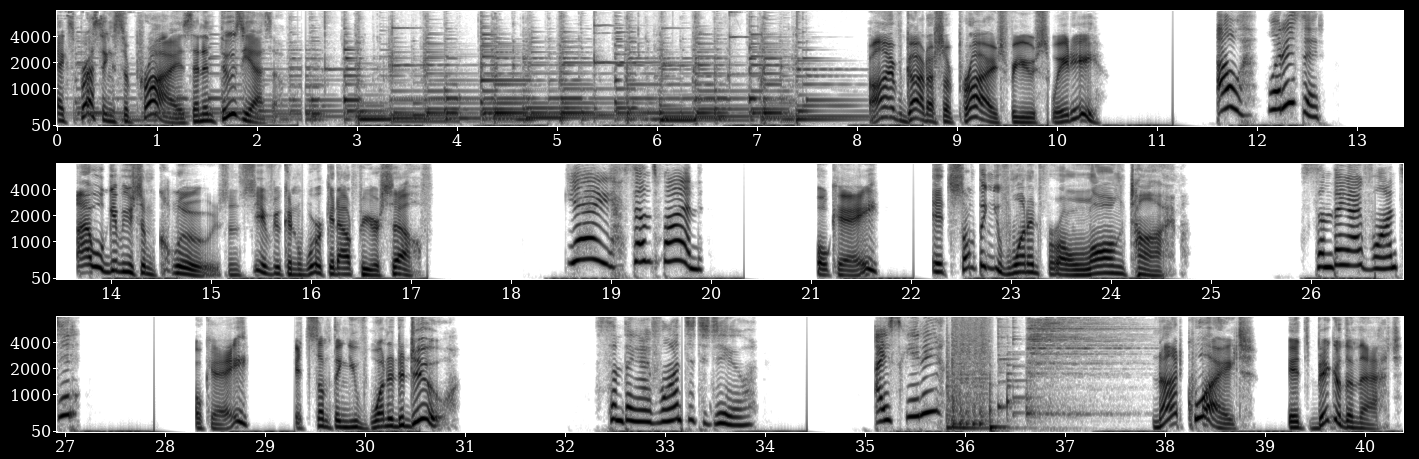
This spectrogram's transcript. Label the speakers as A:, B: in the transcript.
A: expressing surprise and enthusiasm. I've got a surprise for you, sweetie.
B: Oh, what is it?
A: I will give you some clues and see if you can work it out for yourself.
B: Yay, sounds fun.
A: Okay? It's something you've wanted for a long time.
B: Something I've wanted?
A: Okay? It's something you've wanted to do.
B: Something I've wanted to do. Ice skating?
A: Not quite. It's bigger than that.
